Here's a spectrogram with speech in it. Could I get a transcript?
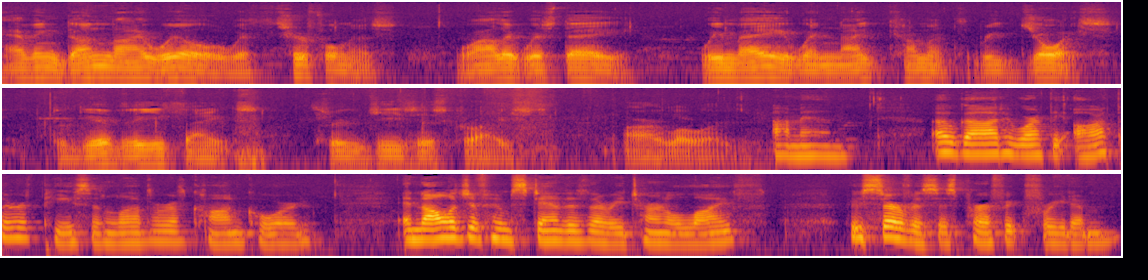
having done thy will with cheerfulness while it was day, we may, when night cometh, rejoice to give thee thanks through Jesus Christ our Lord. Amen. O God, who art the author of peace and lover of concord, in knowledge of whom standeth our eternal life, whose service is perfect freedom,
